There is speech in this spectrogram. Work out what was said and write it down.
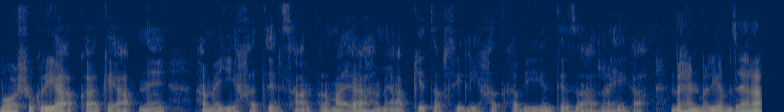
بہت شکریہ آپ کا کہ آپ نے ہمیں یہ خط ارسال فرمایا، ہمیں آپ کے تفصیلی خط کا بھی انتظار رہے گا۔ بہن مریم زہرا،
